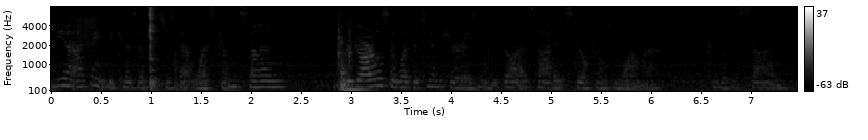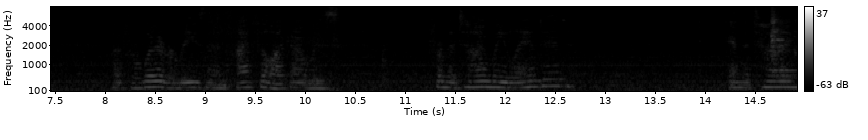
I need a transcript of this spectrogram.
you know, I think because of it's just that western sun. Regardless of what the temperature is, when you go outside, it still feels warmer because of the sun. But for whatever reason, I feel like I was from the time we landed and the time.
